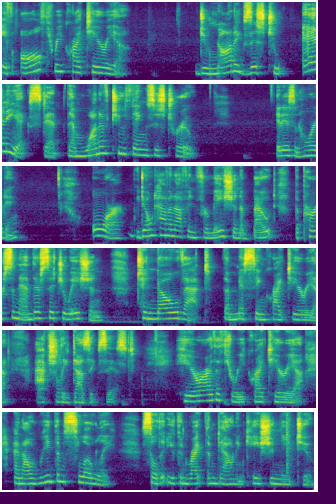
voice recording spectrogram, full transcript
If all three criteria do not exist to any extent, then one of two things is true it isn't hoarding, or we don't have enough information about the person and their situation to know that the missing criteria actually does exist. Here are the three criteria, and I'll read them slowly so that you can write them down in case you need to.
